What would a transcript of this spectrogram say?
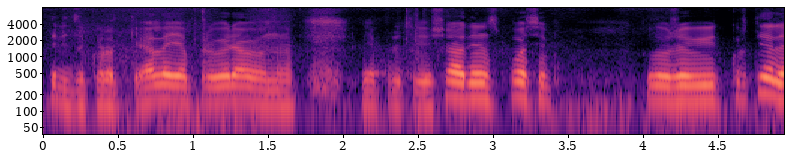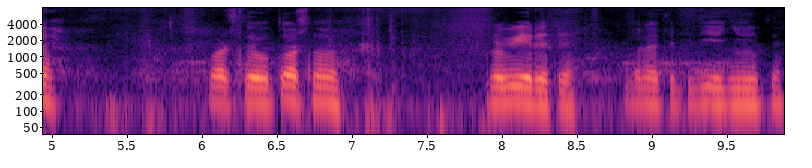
стріт за короткий, але я перевіряв, вона не працює. Ще один спосіб, коли вже ви відкрутили, хочете його точно провірити. Берете, під'єднуєте.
